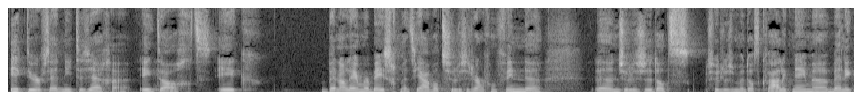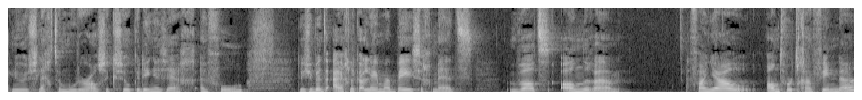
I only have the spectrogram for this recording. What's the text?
ik durfde het niet te zeggen. Ik dacht, ik ben alleen maar bezig met, ja, wat zullen ze daarvan vinden? Zullen, ze dat, zullen ze me dat kwalijk nemen? Ben ik nu een slechte moeder als ik zulke dingen zeg en voel? Dus je bent eigenlijk alleen maar bezig met wat anderen van jouw antwoord gaan vinden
